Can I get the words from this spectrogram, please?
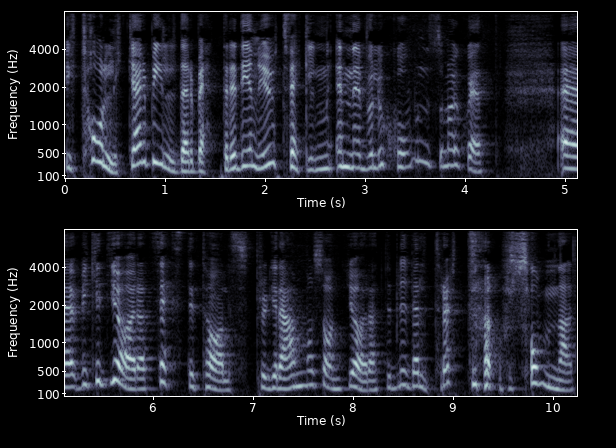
vi tolkar bilder bättre. Det är en utveckling, en evolution som har skett. Eh, vilket gör att 60-talsprogram och sånt gör att vi blir väldigt trötta och somnar.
